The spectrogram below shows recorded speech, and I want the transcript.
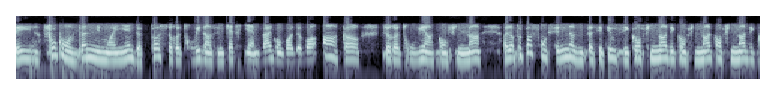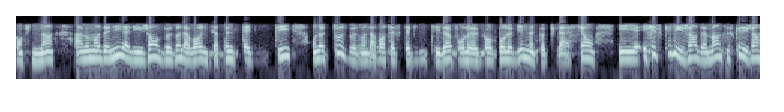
Il faut qu'on se donne les moyens de pas se retrouver dans une quatrième vague. On va devoir encore se retrouver en confinement. Alors, on ne peut pas fonctionner dans une société où c'est confinement, déconfinement, confinement, déconfinement. À un moment donné, là, les gens ont besoin d'avoir une certaine stabilité on a tous besoin d'avoir cette stabilité-là pour le, pour, le bien de notre population. Et, et c'est ce que les gens demandent, c'est ce que les gens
